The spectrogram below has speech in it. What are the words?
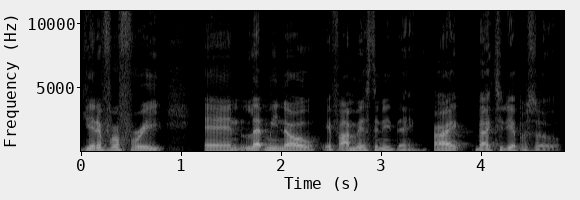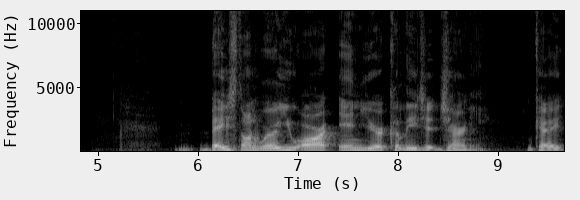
get it for free and let me know if I missed anything. All right, back to the episode. Based on where you are in your collegiate journey, okay,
